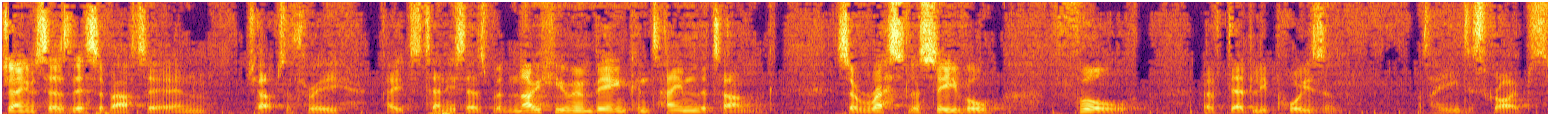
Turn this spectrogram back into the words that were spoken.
James says this about it in chapter 3, 8 to 10. He says, But no human being can tame the tongue. It's a restless evil full of deadly poison. That's how he describes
